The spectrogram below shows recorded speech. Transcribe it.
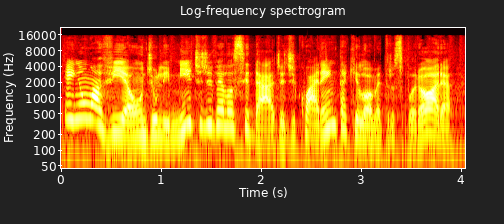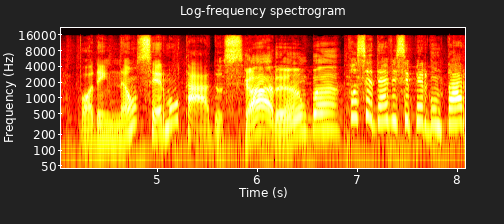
em uma via onde o limite de velocidade é de 40 km por hora podem não ser multados. Caramba! Você deve se perguntar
